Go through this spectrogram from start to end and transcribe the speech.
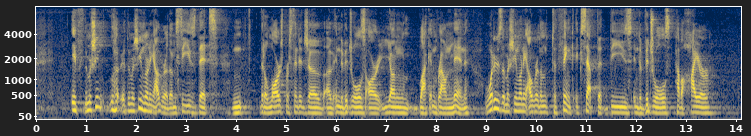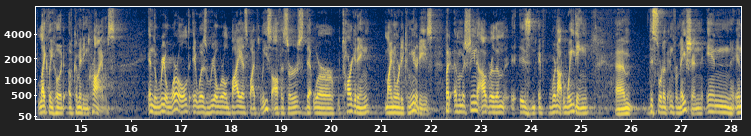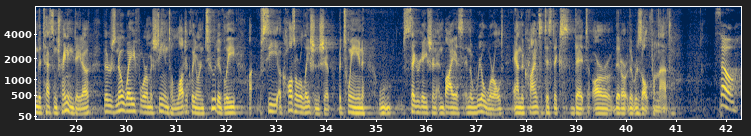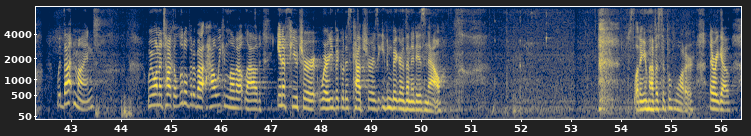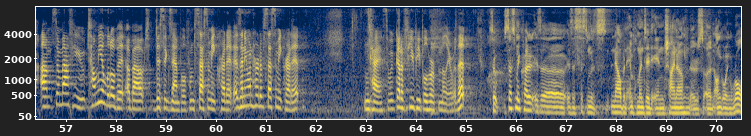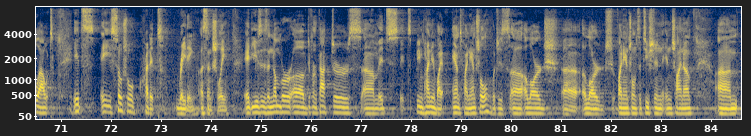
If the machine if the machine learning algorithm sees that that a large percentage of, of individuals are young black and brown men, what is the machine learning algorithm to think except that these individuals have a higher likelihood of committing crimes? In the real world, it was real world bias by police officers that were targeting minority communities. But if a machine algorithm is, if we're not weighting um, this sort of information in, in the test and training data, there's no way for a machine to logically or intuitively uh, see a causal relationship between segregation and bias in the real world and the crime statistics that, are, that, are, that result from that. So, with that in mind, we want to talk a little bit about how we can love out loud in a future where ubiquitous capture is even bigger than it is now. Just letting him have a sip of water. There we go. Um, so, Matthew, tell me a little bit about this example from Sesame Credit. Has anyone heard of Sesame Credit? Okay, so we've got a few people who are familiar with it. So Sesame Credit is a, is a system that's now been implemented in China. There's an ongoing rollout. It's a social credit rating, essentially. It uses a number of different factors. Um, it's, it's being pioneered by Ant Financial, which is uh, a, large, uh, a large financial institution in China. Um,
